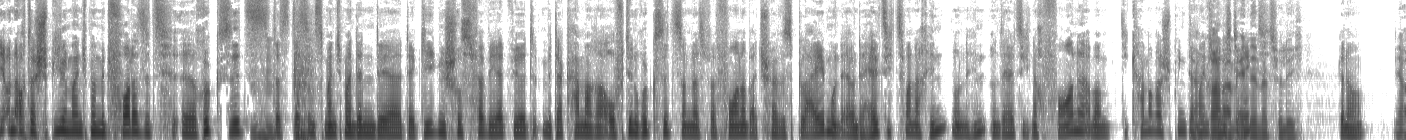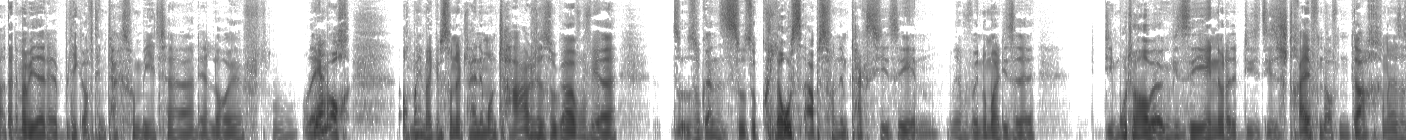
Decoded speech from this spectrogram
Ja, und auch das Spiel manchmal mit Vordersitz, äh, Rücksitz, Mhm. dass, dass uns manchmal dann der, der Gegenschuss verwehrt wird mit der Kamera auf den Rücksitz, sondern dass wir vorne bei Travis bleiben und er unterhält sich zwar nach hinten und hinten unterhält sich nach vorne, aber die Kamera springt da Ja, manchmal gerade am nicht Ende direkt. natürlich. Genau. Ja, und dann immer wieder der Blick auf den Taxometer, der läuft. ne? Oder Ja. eben auch, auch manchmal gibt es so eine kleine Montage sogar, wo wir so, so ganz so, so Close-ups von dem Taxi sehen, ne? wo wir nur mal diese die Motorhaube irgendwie sehen oder die, diese Streifen auf dem Dach, ne? also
